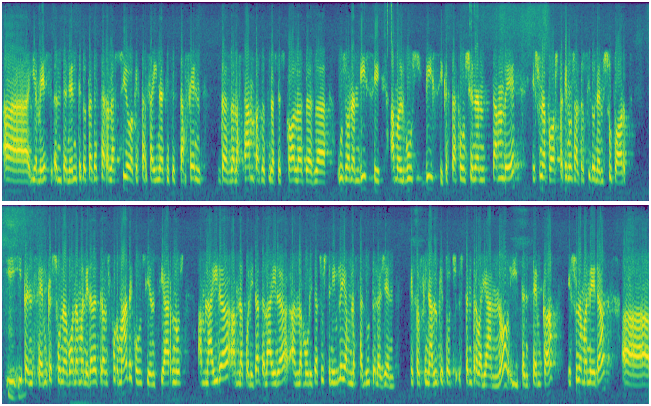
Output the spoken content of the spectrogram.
Eh, i a més entenent que tota aquesta relació, aquesta feina que s'està fent des de les AMPAs, des de les escoles, des de Osona en bici, amb el bus bici que està funcionant tan bé, és una aposta que nosaltres hi donem suport. I, i pensem que és una bona manera de transformar, de conscienciar-nos amb l'aire, amb la qualitat de l'aire, amb la mobilitat sostenible i amb la salut de la gent, que és al final el que tots estem treballant, no? I pensem que és una manera eh,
